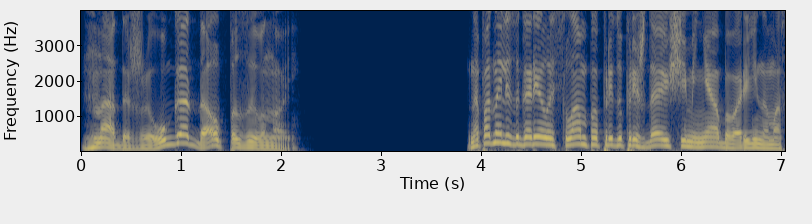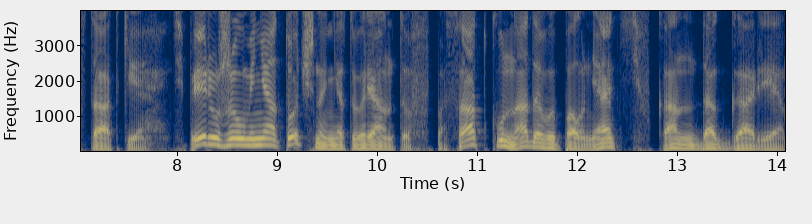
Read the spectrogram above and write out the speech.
Надо же, угадал позывной. На панели загорелась лампа, предупреждающая меня об аварийном остатке. Теперь уже у меня точно нет вариантов. Посадку надо выполнять в Кандагаре.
